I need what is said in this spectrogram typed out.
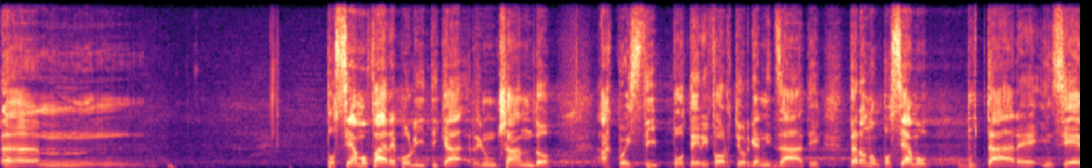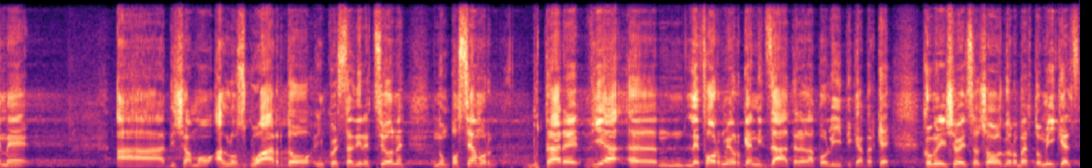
ehm, possiamo fare politica rinunciando a questi poteri forti organizzati, però non possiamo buttare insieme a, diciamo, allo sguardo in questa direzione, non possiamo buttare via ehm, le forme organizzate della politica, perché come diceva il sociologo Roberto Michels,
